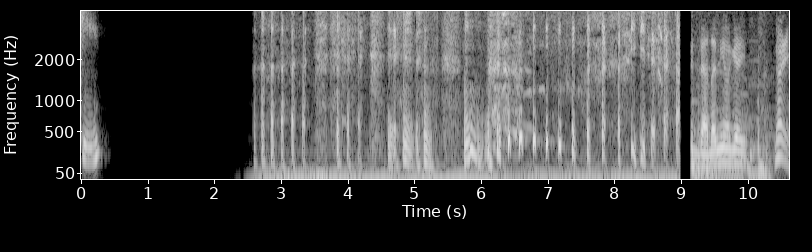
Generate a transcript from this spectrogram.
Likey. कुछ ज़्यादा नहीं हो गया नहीं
